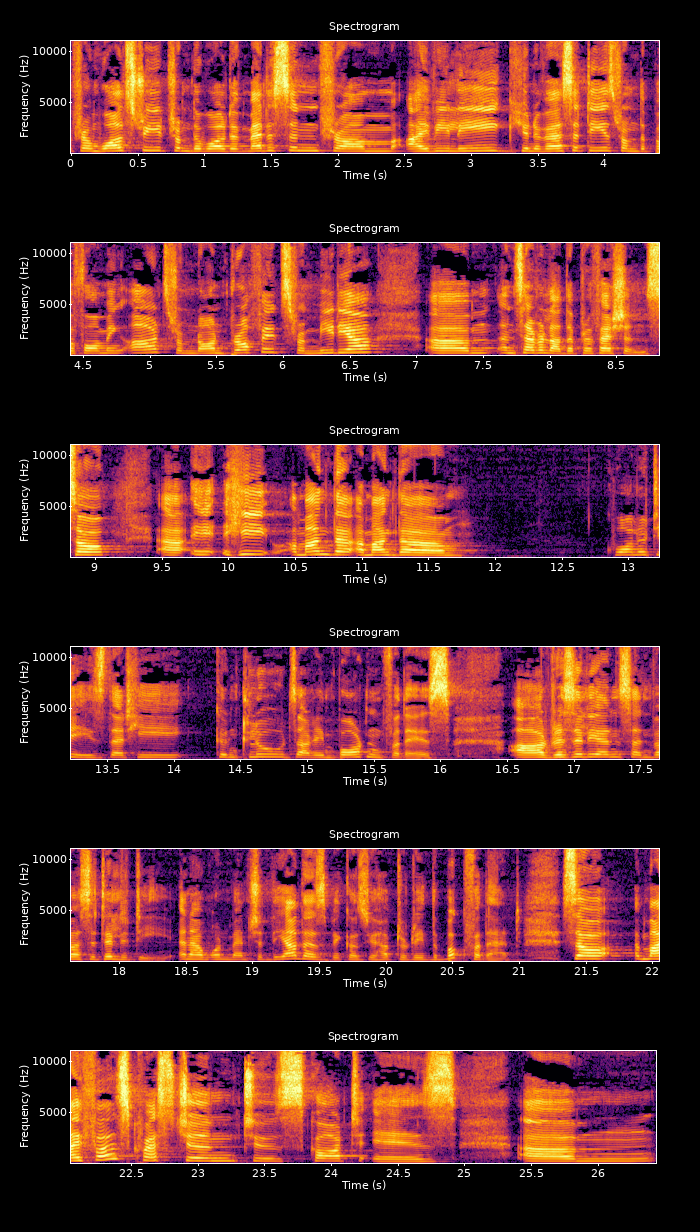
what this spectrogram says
from Wall Street, from the world of medicine, from Ivy League universities, from the performing arts, from nonprofits, from media, um, and several other professions. So uh, he, among the, among the qualities that he concludes are important for this are resilience and versatility. And I won't mention the others because you have to read the book for that. So, my first question to Scott is um,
